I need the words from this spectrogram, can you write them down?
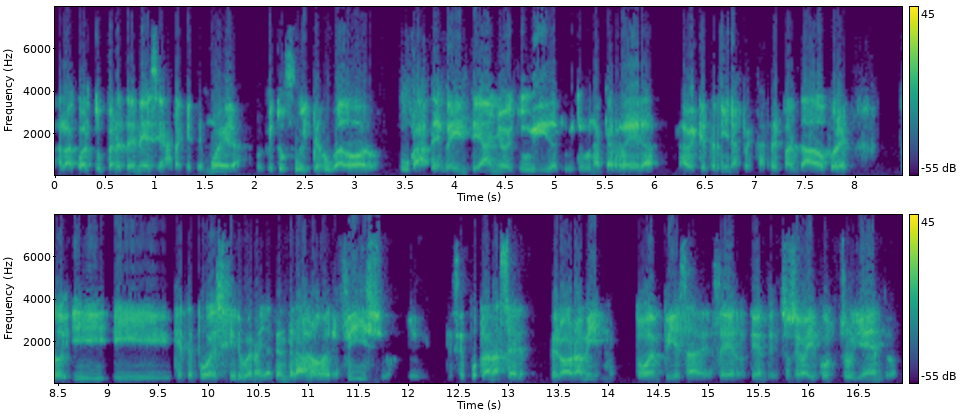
a la cual tú perteneces hasta que te mueras, porque tú fuiste jugador, jugaste 20 años de tu vida, tuviste una carrera, una vez que terminas, pues estás respaldado por él. Y, y ¿qué te puedo decir? Bueno, ya tendrás los beneficios que, se podrán hacer, pero ahora mismo todo empieza de cero, ¿entiendes? Eso se va a ir construyendo.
